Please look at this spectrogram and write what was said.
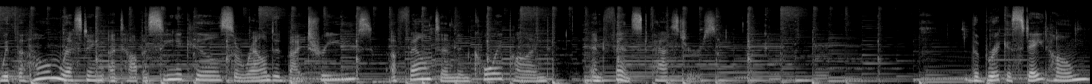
with the home resting atop a scenic hill surrounded by trees, a fountain and koi pond, and fenced pastures. The brick estate home,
